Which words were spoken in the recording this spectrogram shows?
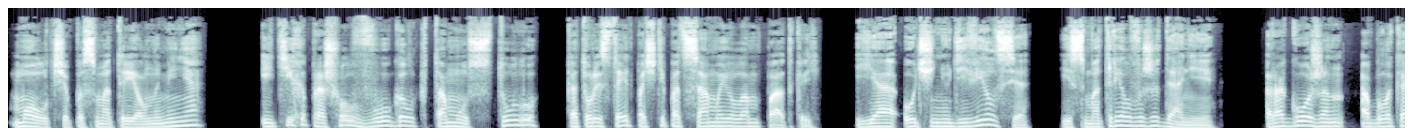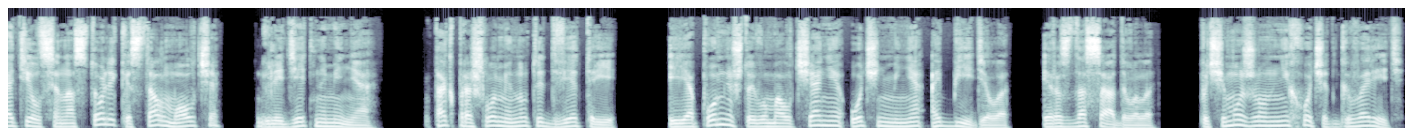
молча посмотрел на меня и тихо прошел в угол к тому стулу, который стоит почти под самой лампадкой. Я очень удивился и смотрел в ожидании. Рогожин облокотился на столик и стал молча глядеть на меня. Так прошло минуты две-три, и я помню, что его молчание очень меня обидело и раздосадовало. Почему же он не хочет говорить?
